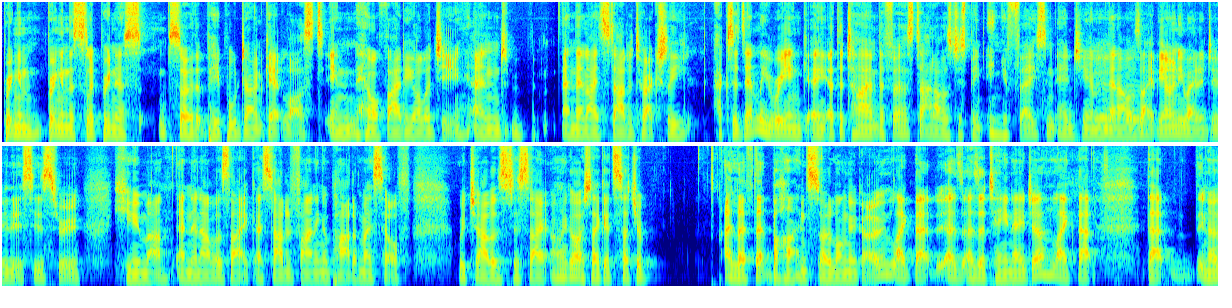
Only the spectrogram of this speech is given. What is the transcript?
bringing bringing the slipperiness so that people don't get lost in health ideology. And and then I started to actually accidentally re at the time the first start I was just being in your face and edgy. And then I was mm-hmm. like the only way to do this is through humor. And then I was like I started finding a part of myself which I was just like oh my gosh like it's such a I left that behind so long ago, like that as, as a teenager, like that, that, you know,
